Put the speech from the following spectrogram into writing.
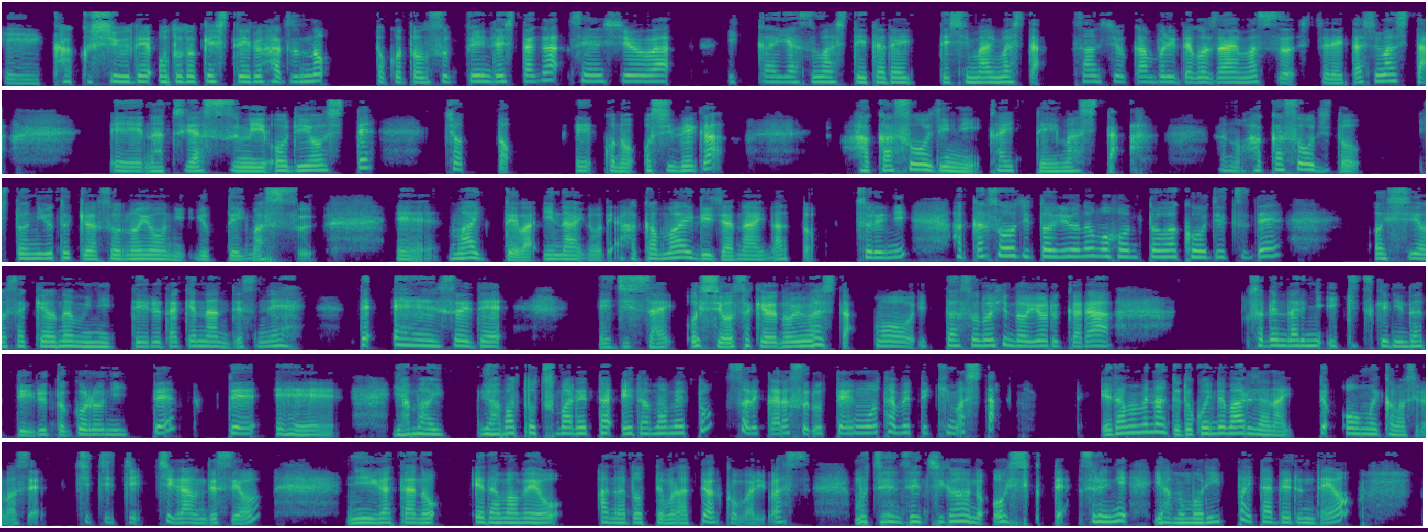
えー、各週でお届けしているはずのとことんすっぴんでしたが、先週は一回休ませていただいてしまいました。3週間ぶりでございます。失礼いたしました。えー、夏休みを利用して、ちょっと、えーこのおしべが墓掃除に帰っていました。あの、墓掃除と人に言うときはそのように言っています。えー、参ってはいないので、墓参りじゃないなと。それに、墓掃除というのも本当は口実で、美味しいお酒を飲みに行っているだけなんですね。で、えー、それで、えー実際、美味しいお酒を飲みました。もう行ったその日の夜から、それなりに行きつけになっているところに行って、で、えー、山、山と積まれた枝豆と、それからスルテンを食べてきました。枝豆なんてどこにでもあるじゃないって思いかもしれません。ちちち、違うんですよ。新潟の枝豆を侮ってもらっては困ります。もう全然違うの、美味しくて。それに山盛りいっぱい食べるんだよ。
